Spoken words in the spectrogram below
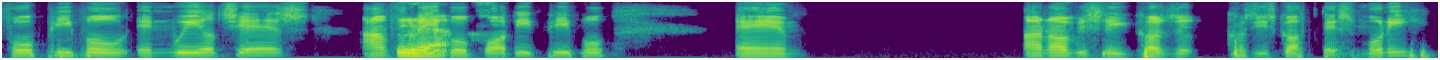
for people in wheelchairs and for Yeah. able-bodied people. Um, and obviously because because he's got this money,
